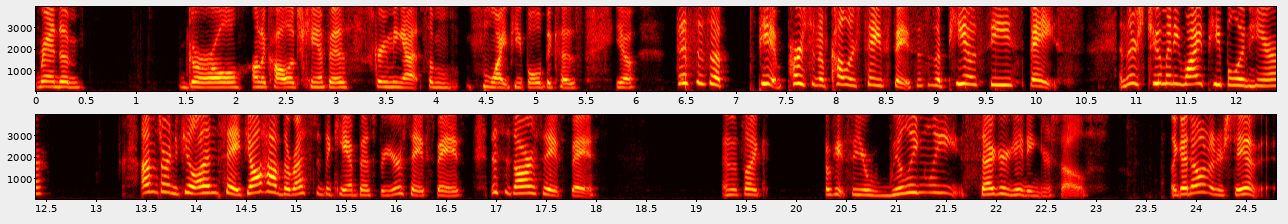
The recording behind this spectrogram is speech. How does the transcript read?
random girl on a college campus screaming at some white people because you know this is a P- person of color safe space. This is a POC space, and there's too many white people in here. I'm starting to feel unsafe. Y'all have the rest of the campus for your safe space. This is our safe space. And it's like, Okay, so you're willingly segregating yourselves. Like I don't understand it.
